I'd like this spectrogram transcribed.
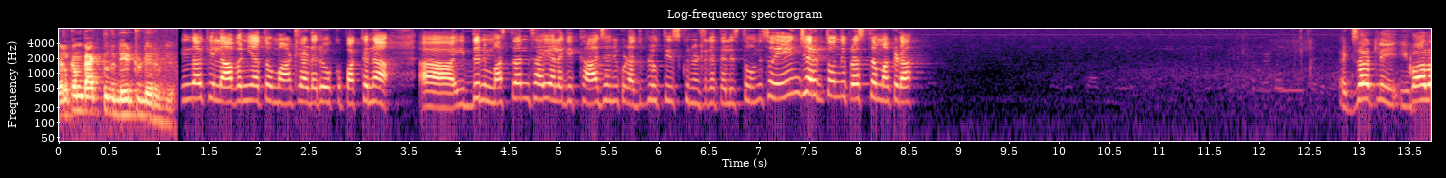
welcome back to the day to day review ఇందాక లావణ్యతో మాట్లాడారు. ఒక పక్కన ఇద్దరిని మస్తాన్ సాయి అలాగే కాజాని కూడా అదుపులోకి తీసుకున్నట్లుగా తెలుస్తోంది. సో ఏం జరుగుతోంది ప్రస్తుతం అక్కడ? ఎగ్జాక్ట్లీ ఇవాళ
